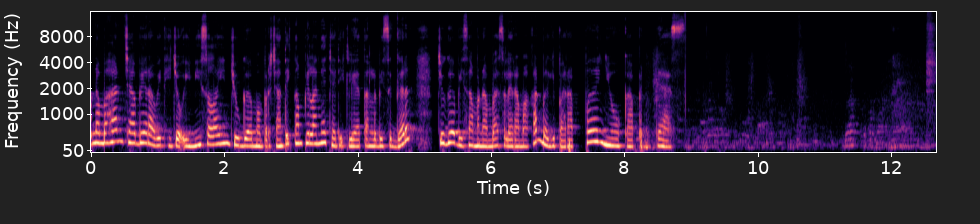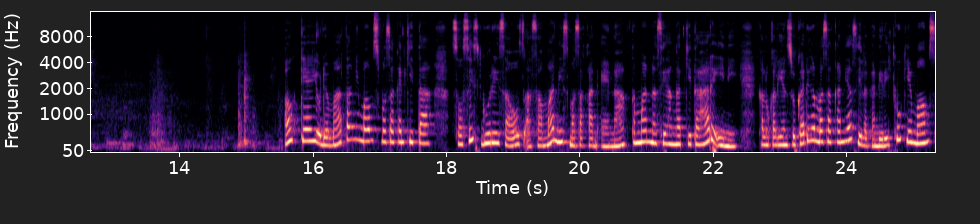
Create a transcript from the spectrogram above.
Penambahan cabai rawit hijau ini selain juga mempercantik tampilannya jadi kelihatan lebih segar, juga bisa menambah selera makan bagi para penyuka pedas. Oke, udah matang nih moms masakan kita. Sosis gurih saus asam manis masakan enak teman nasi hangat kita hari ini. Kalau kalian suka dengan masakannya silahkan di recook ya moms.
